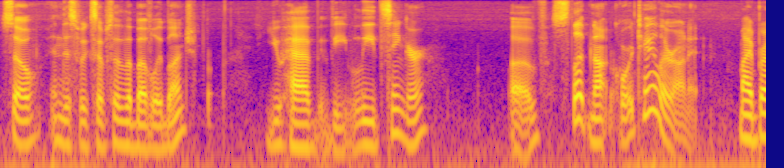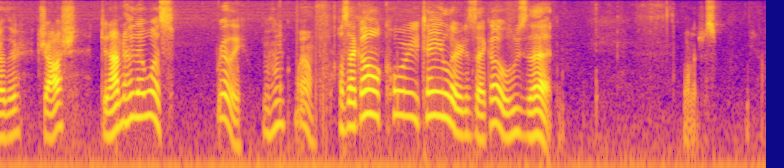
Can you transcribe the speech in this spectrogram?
So, in this week's episode of the Bubbly Bunch, you have the lead singer of Slipknot, Corey Taylor, on it. My brother Josh did not know who that was. Really? Mhm. Wow. I was like, "Oh, Corey Taylor." He's like, "Oh, who's that?" I want to just you know,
